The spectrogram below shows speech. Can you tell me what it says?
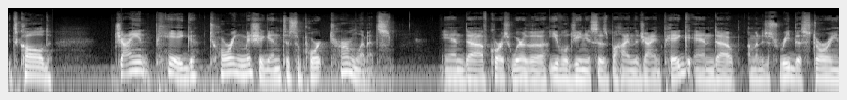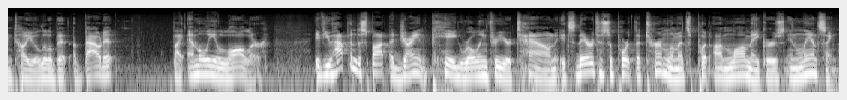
It's called Giant Pig Touring Michigan to Support Term Limits. And uh, of course, we're the evil geniuses behind the giant pig. And uh, I'm going to just read this story and tell you a little bit about it by Emily Lawler. If you happen to spot a giant pig rolling through your town, it's there to support the term limits put on lawmakers in Lansing.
